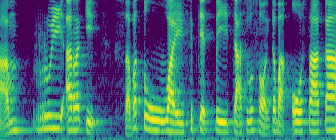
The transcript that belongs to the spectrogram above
23 รุยอารากิ สาประตูวัย 17 ปีจากสโมสรกระบะโอซาก้า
